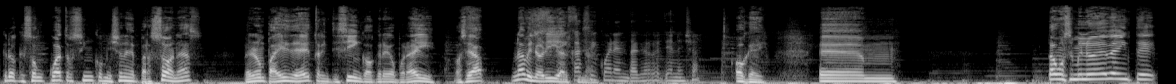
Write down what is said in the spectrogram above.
creo que son 4 o 5 millones de personas, pero en un país de 35, creo, por ahí. O sea, una minoría al Casi final. 40 creo que tiene ya. Ok. Em, estamos en 1920,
